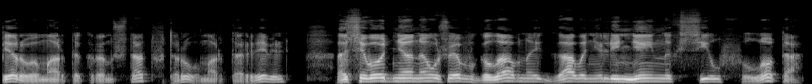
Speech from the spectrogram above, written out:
1 марта Кронштадт, 2 марта Ревель, а сегодня она уже в главной гавани линейных сил флота.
